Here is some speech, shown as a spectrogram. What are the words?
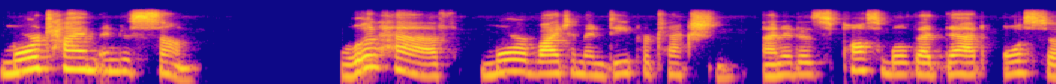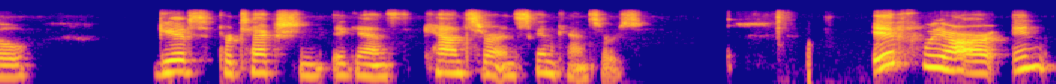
more time in the sun will have more vitamin D protection. And it is possible that that also gives protection against cancer and skin cancers. If we are in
